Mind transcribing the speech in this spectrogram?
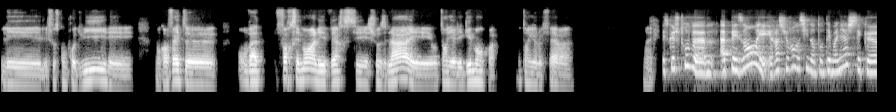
les, choses qu'on produit. Les... Donc en fait, on va forcément aller vers ces choses-là et autant y aller gaiement, quoi. Autant y le faire et ce que je trouve euh, apaisant et, rassurant aussi dans ton témoignage, c'est que,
